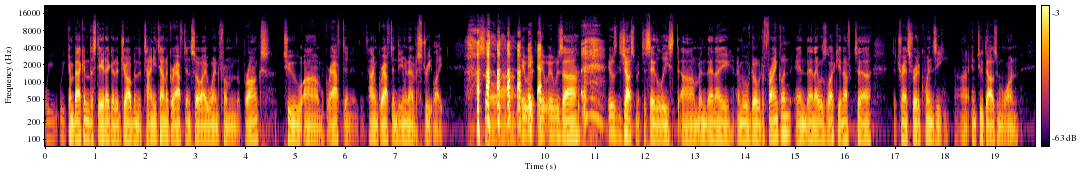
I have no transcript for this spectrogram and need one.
we we come back into the state. I got a job in the tiny town of Grafton, so I went from the Bronx to um, Grafton. And at the time, Grafton didn't even have a street light. So uh, it, wa- it, it was uh, it was adjustment to say the least. Um, and then I, I moved over to Franklin, and then I was lucky enough to to transfer to Quincy uh, in 2001.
